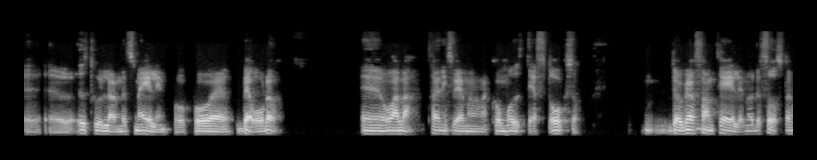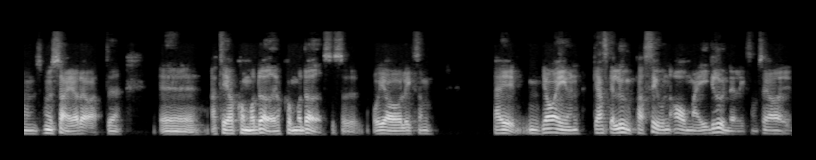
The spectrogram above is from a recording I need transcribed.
eh, utrullandes med Elin på, på eh, bår. Då. Eh, och alla träningsvännerna kommer ut efter också. Då går jag fram till Elin och det första hon, hon säger då att, eh, att jag kommer dö, jag kommer dö. Så, så, och jag liksom jag är ju en ganska lugn person av mig i grunden. Liksom, så jag,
